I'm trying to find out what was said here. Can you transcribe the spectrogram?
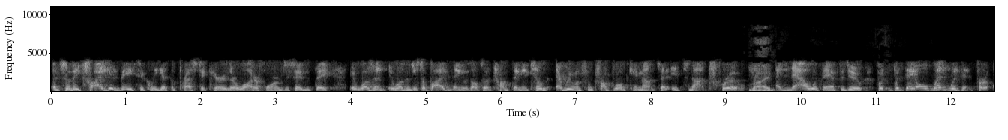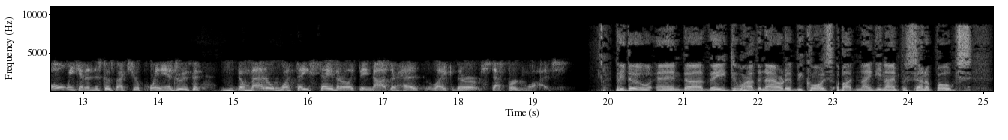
and so they tried to basically get the press to carry their water for him to say that they it wasn't it wasn't just a Biden thing. It was also a Trump thing. Until everyone from Trump world came out and said it's not true. Right. And now what they have to do, but but they all went with it for all weekend. And this goes back to your point, Andrew, is that no matter what they say, they're like they nod their heads like they're Stepford wives. They do, and uh, they do have the narrative because about 99% of folks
